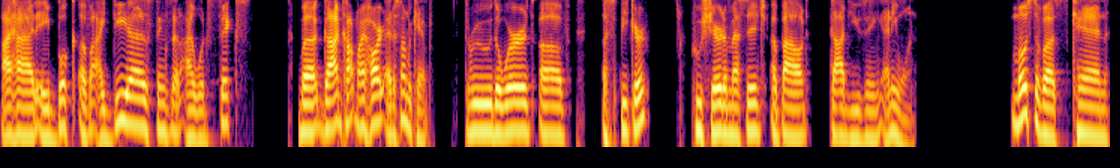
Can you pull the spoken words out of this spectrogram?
I had a book of ideas, things that I would fix. But God caught my heart at a summer camp through the words of a speaker who shared a message about God using anyone. Most of us can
